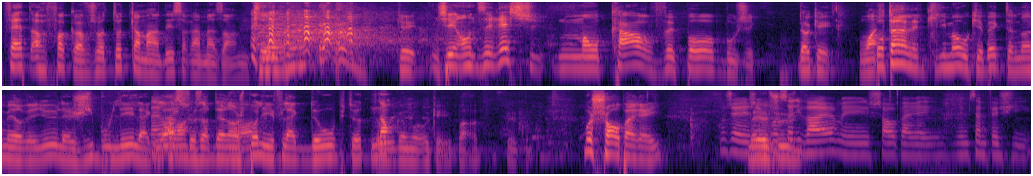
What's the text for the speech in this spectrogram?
fait, ah, fuck off, je vais tout commander sur Amazon. on dirait que mon corps veut pas bouger. OK. Ouais. Pourtant, le climat au Québec est tellement merveilleux. La giboulée, la Ben glace, ouais. ça, ne te dérange Ouais. pas, les flaques d'eau puis tout. Non. Comme- cool. Moi, je sors pareil. Moi, Mais j'aime pas je- ça l'hiver, mais je sors pareil. Même ça me fait chier.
